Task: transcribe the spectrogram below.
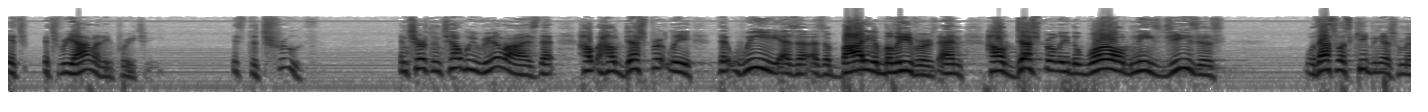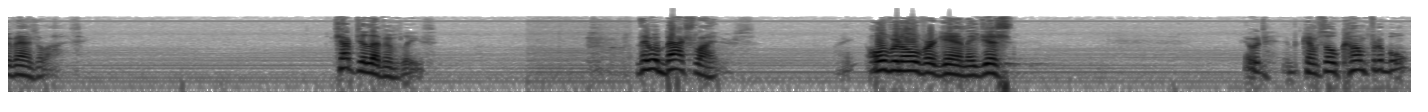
It's, it's reality preaching. It's the truth. And church, until we realize that how, how desperately that we as a, as a body of believers and how desperately the world needs Jesus, well, that's what's keeping us from evangelizing. Chapter 11, please. They were backsliders. Right? Over and over again, they just, it would become so comfortable,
